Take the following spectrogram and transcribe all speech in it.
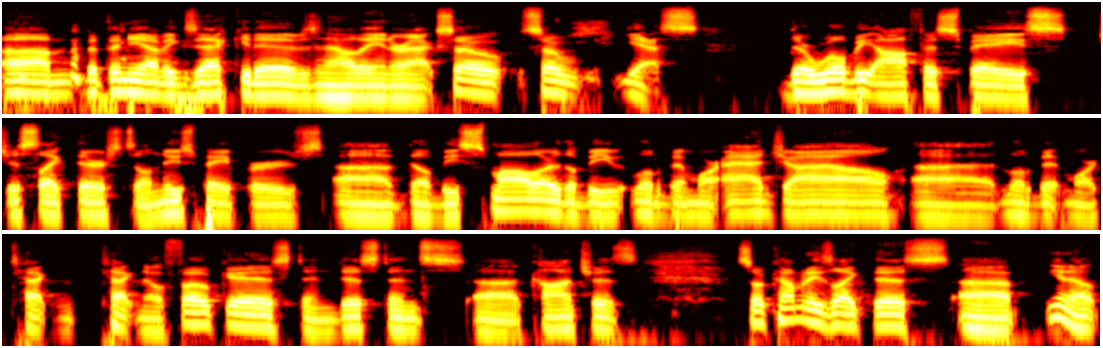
um, but then you have executives and how they interact. So, so yes, there will be office space, just like there's still newspapers. Uh, they'll be smaller. They'll be a little bit more agile, uh, a little bit more tech, techno focused and distance uh, conscious. So companies like this, uh, you know,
